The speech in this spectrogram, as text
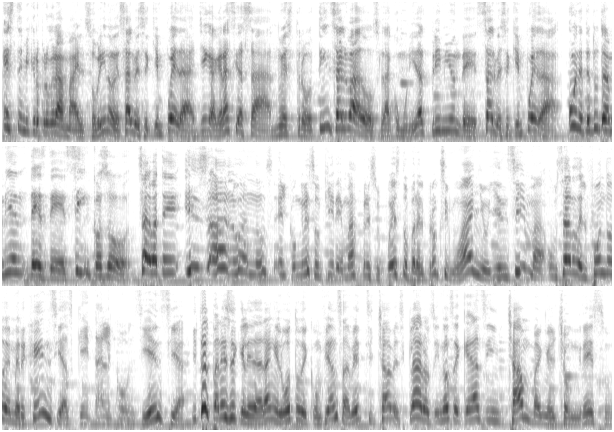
Este microprograma, El sobrino de Sálvese quien pueda, llega gracias a nuestro Team Salvados, la comunidad premium de Sálvese quien pueda. Únete tú también desde 5SO. Sálvate y sálvanos. El Congreso quiere más presupuesto para el próximo año y encima usar del fondo de emergencias. ¿Qué tal conciencia? Y tal parece que le darán el voto de confianza a Betsy Chávez. Claro, si no se quedan sin chamba en el Congreso.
